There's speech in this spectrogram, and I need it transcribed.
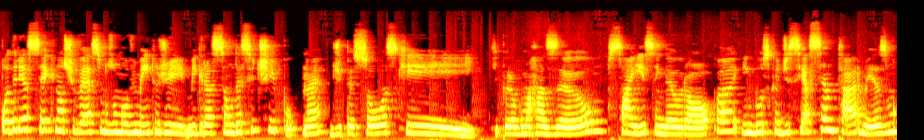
Poderia ser que nós tivéssemos um movimento de migração desse tipo, né? De pessoas que, que por alguma razão saíssem da Europa em busca de se assentar mesmo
